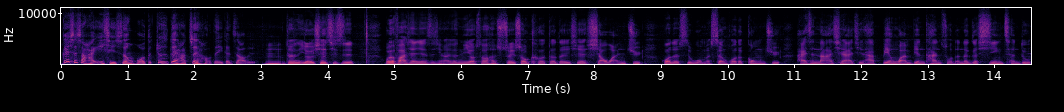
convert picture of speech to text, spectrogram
跟小小孩一起生活，就是对他最好的一个教育。嗯，就是有一些其实我有发现一件事情啊，就是你有时候很随手可得的一些小玩具，或者是我们生活的工具，孩子拿起来，其实他边玩边探索的那个吸引程度。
